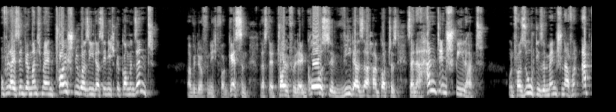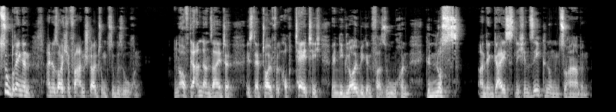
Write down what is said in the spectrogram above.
Und vielleicht sind wir manchmal enttäuscht über sie, dass sie nicht gekommen sind. Aber wir dürfen nicht vergessen, dass der Teufel, der große Widersacher Gottes, seine Hand im Spiel hat und versucht, diese Menschen davon abzubringen, eine solche Veranstaltung zu besuchen. Und auf der anderen Seite ist der Teufel auch tätig, wenn die Gläubigen versuchen, Genuss an den geistlichen Segnungen zu haben.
